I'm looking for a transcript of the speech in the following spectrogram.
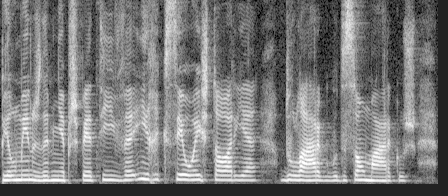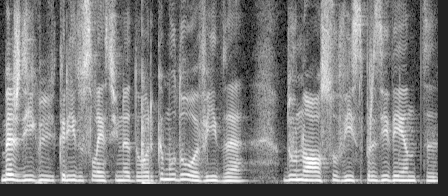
pelo menos da minha perspectiva, enriqueceu a história do Largo de São Marcos, mas digo-lhe, querido selecionador, que mudou a vida do nosso vice-presidente,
